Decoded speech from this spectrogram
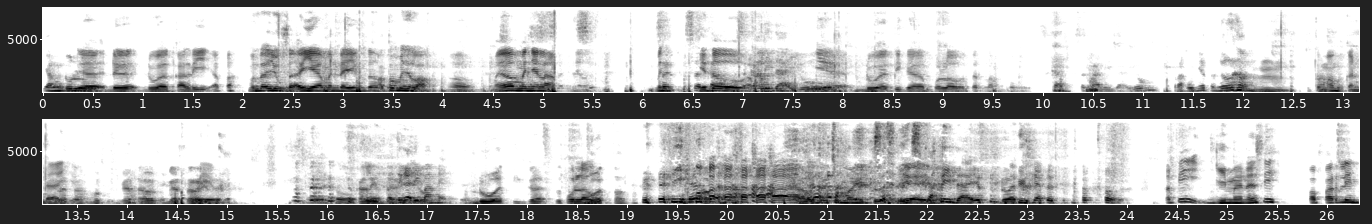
Yang dulu De, de- dua kali apa? Mendayung Se- iya mendayung tuh. atau menyelam. Oh, memang menyelam. menyelam. Men- se- seka- itu sekali dayung, Iya, dua tiga pulau terlampau. seka- sekali dayung, perahunya tenggelam. Hmm, itu mah bukan Nggak dayung. tahu, nggak tahu, nggak tahu. Oh, iya, udah. Kali Berarti nggak dayung, dipakai. dua tiga tutup Pulau. botol. Iya, Tahunya cuma itu sih. Iya, iya. sekali dayung, dua tiga tutup botol. Tapi gimana sih Pak Parlin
